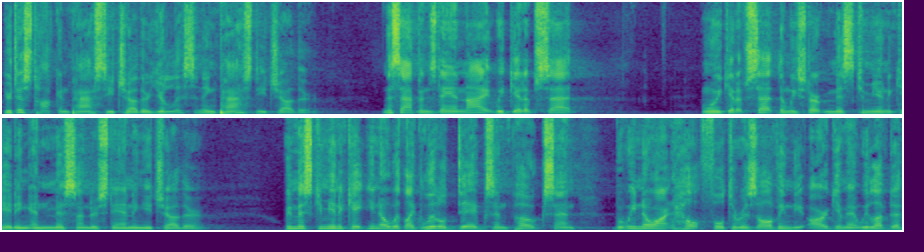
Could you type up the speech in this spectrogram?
You're just talking past each other, you're listening past each other. This happens day and night. We get upset. When we get upset, then we start miscommunicating and misunderstanding each other. We miscommunicate, you know, with like little digs and pokes and but we know aren't helpful to resolving the argument. We love to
